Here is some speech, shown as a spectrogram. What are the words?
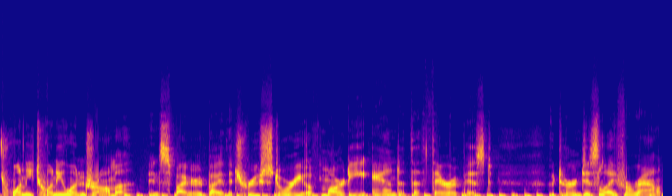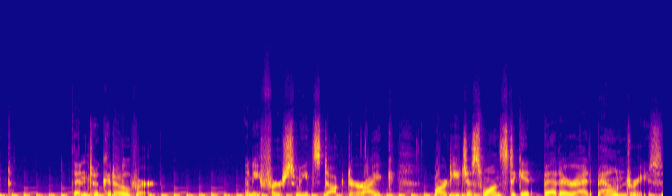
2021 drama inspired by the true story of Marty and the therapist who turned his life around, then took it over. When he first meets Dr. Ike, Marty just wants to get better at boundaries.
